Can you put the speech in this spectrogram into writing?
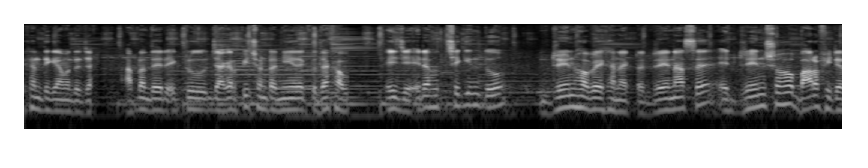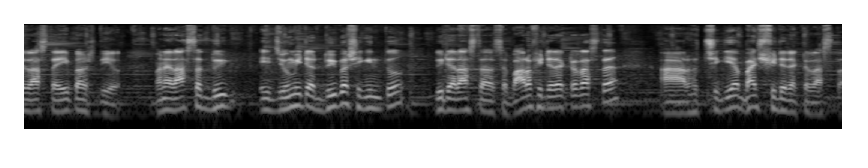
এখান থেকে আমাদের আপনাদের একটু জায়গার পিছনটা নিয়ে একটু দেখাবো। এই যে, এটা হচ্ছে কিন্তু ড্রেন হবে এখানে একটা ড্রেন আছে। এই ড্রেন সহ বারো ফিটের রাস্তা এই পাশ দিয়েও। মানে রাস্তার দুই, এই জমিটার দুই পাশে কিন্তু দুইটা রাস্তা আছে। বারো ফিটের একটা রাস্তা আর হচ্ছে গিয়া বাইশ ফিটের একটা রাস্তা।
